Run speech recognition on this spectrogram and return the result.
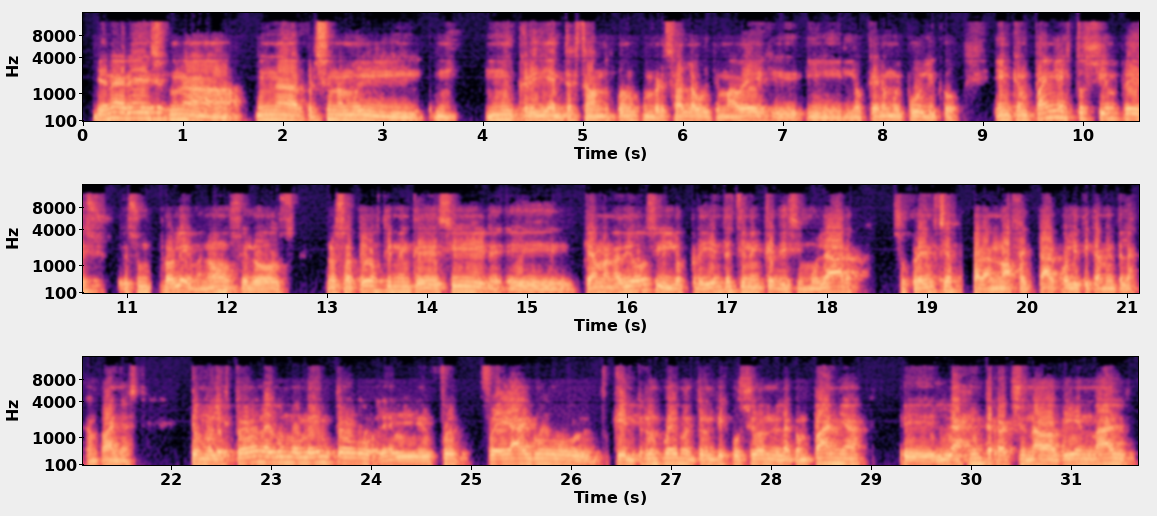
Diana, eres una, una persona muy, muy creyente hasta donde podemos conversar la última vez y, lo que era muy público. En campaña esto siempre es, es un problema, ¿no? O sea, los, los ateos tienen que decir eh, que aman a Dios y los creyentes tienen que disimular sus creencias para no afectar políticamente las campañas. ¿Te molestó en algún momento? Eh, fue, ¿Fue algo que entró en juego, entró en discusión en la campaña? Eh, la gente reaccionaba bien, mal.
